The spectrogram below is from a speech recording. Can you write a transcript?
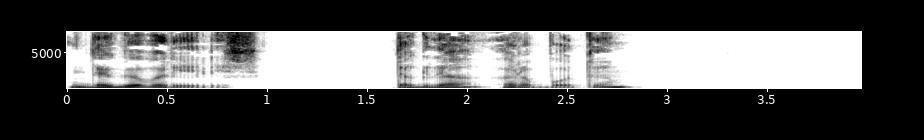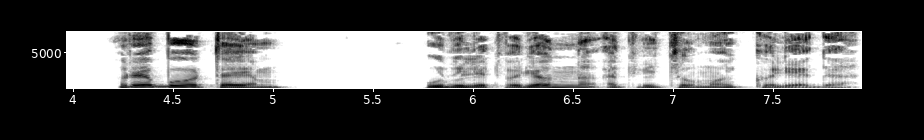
Договорились. Тогда работаем. Работаем, удовлетворенно ответил мой коллега.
